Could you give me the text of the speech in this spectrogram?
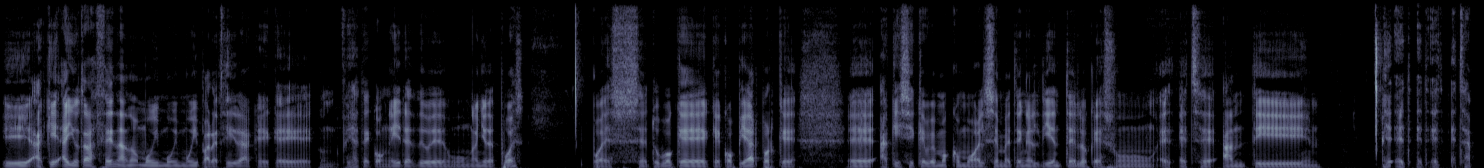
Y aquí hay otra escena, ¿no? Muy, muy, muy parecida, que, fíjate, con Air de un año después, pues se tuvo que, copiar porque eh, aquí sí que vemos como él se mete en el diente lo que es un e, este anti esta,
